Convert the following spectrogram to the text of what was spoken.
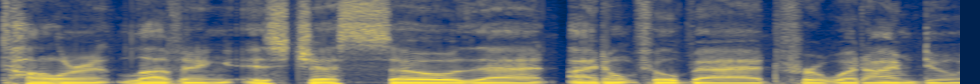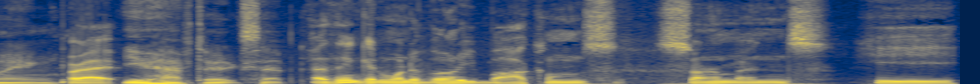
tolerant loving is just so that i don't feel bad for what i'm doing Right. you have to accept I think in one of Voddie Baucham's sermons, he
